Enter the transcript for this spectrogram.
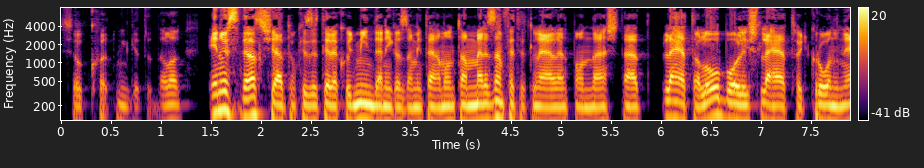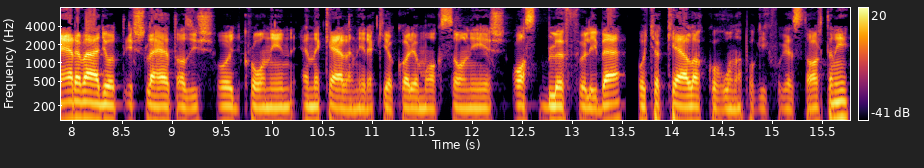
Sokkolt minket a dolog. Én őszintén azt is között tényleg, hogy minden igaz, amit elmondtam, mert ez nem feltétlenül ellentmondás. Tehát lehet a lóból is, lehet, hogy Cronin erre vágyott, és lehet az is, hogy Cronin ennek ellenére ki akarja maxolni, és azt blöfföli be, hogyha kell, akkor hónapokig fog ezt tartani.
